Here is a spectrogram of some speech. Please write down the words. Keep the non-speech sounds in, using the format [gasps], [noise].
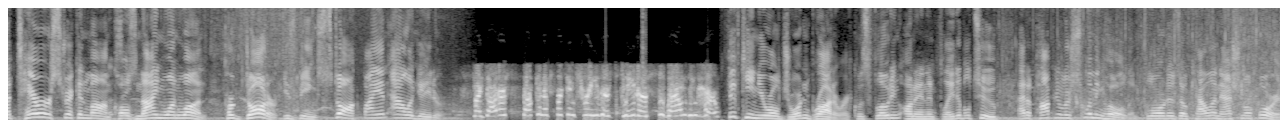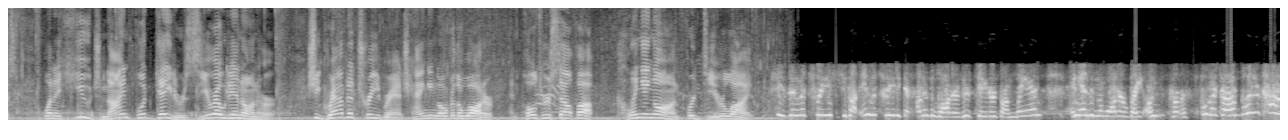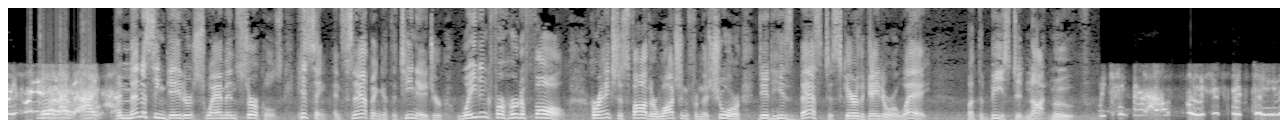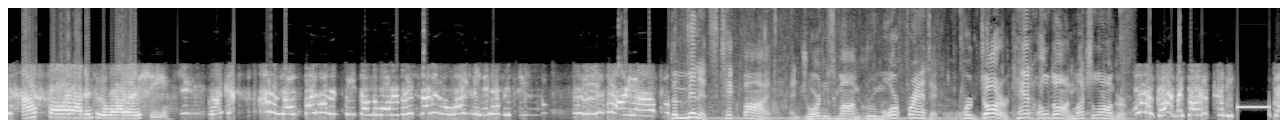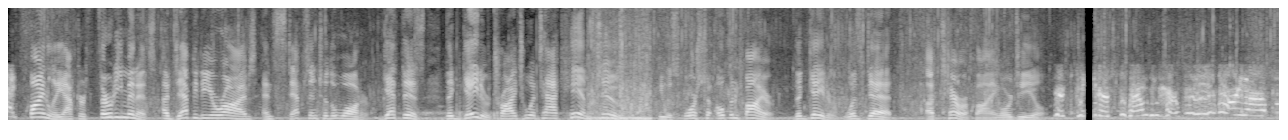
A terror stricken mom calls 911. Her daughter is being stalked by an alligator. My daughter's stuck in a freaking tree. There's gators surrounding her. 15 year old Jordan Broderick was floating on an inflatable tube at a popular swimming hole in Florida's Ocala National Forest when a huge nine foot gator zeroed in on her. She grabbed a tree branch hanging over the water and pulled herself up, clinging on for dear life. She's in the tree. She got in the tree to get out water. There's gators on land and in the water right under her. Oh my God, please hurry, please Ma'am, I'm, hurry. I'm, The menacing gator swam in circles, hissing and snapping at the teenager, waiting for her to fall. Her anxious father, watching from the shore, did his best to scare the gator away. But the beast did not move. We can't get her out. Please, she's 15. how far out into the water is she? She's like, I don't know, 500 feet down the water, but it's sudden lightning and everything. Please hurry up. The minutes tick by, and Jordan's mom grew more frantic. Her daughter can't hold on much longer. Oh my God, my daughter's gonna be [laughs] dead. Finally, after 30 minutes, a deputy arrives and steps into the water. Get this the gator tried to attack him, too. He was forced to open fire. The gator was dead. A terrifying ordeal. There's gators surrounding her. Please [gasps] hurry up.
